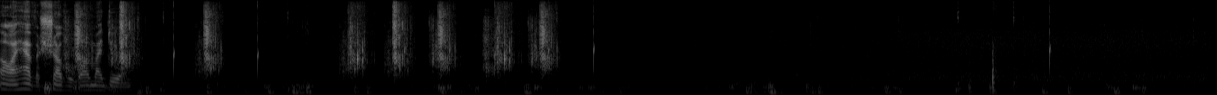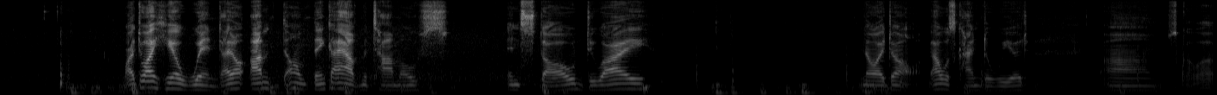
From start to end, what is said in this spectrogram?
Oh, I have a shovel. What am I doing? Why do I hear wind? I don't. I'm, I don't think I have Matmos installed. Do I? No, I don't. That was kind of weird. Um, let's go up.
